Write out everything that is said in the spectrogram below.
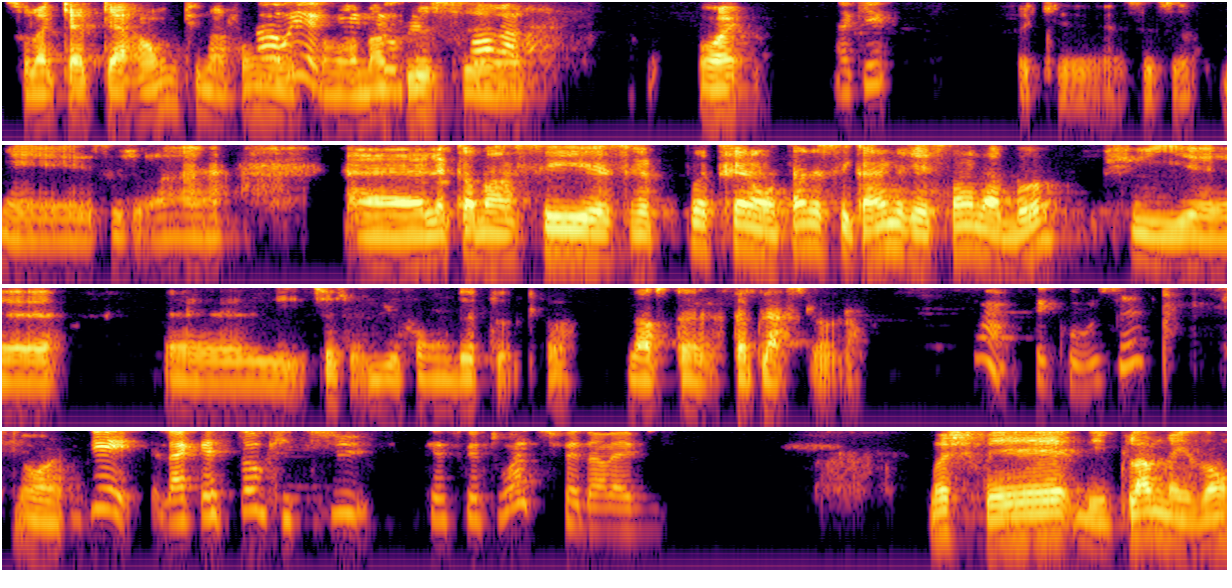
sur la 440, puis dans le fond, Ah oui, ils sont vraiment plus. euh. Ouais. OK. Fait que euh, c'est ça. Mais ça, je- euh, euh, a commencé, euh, ça fait pas très longtemps, c'est quand même récent là-bas. Puis, euh, euh, c'est ça, ils font de tout, là, dans cette, cette place-là. là. Ah, c'est cool, ça. Ouais. OK. La question qui tue. Qu'est-ce que toi, tu fais dans la vie? Moi, je fais des plans de maison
